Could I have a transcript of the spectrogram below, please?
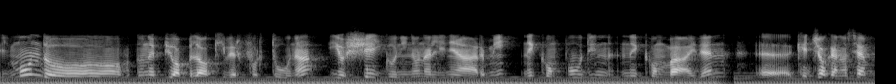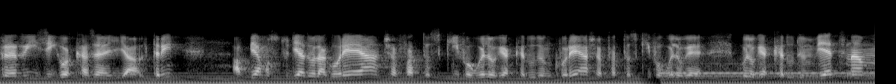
il mondo non è più a blocchi per fortuna, io scelgo di non allinearmi né con Putin né con Biden, eh, che giocano sempre a risico a casa degli altri. Abbiamo studiato la Corea, ci ha fatto schifo quello che è accaduto in Corea, ci ha fatto schifo quello che, quello che è accaduto in Vietnam,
